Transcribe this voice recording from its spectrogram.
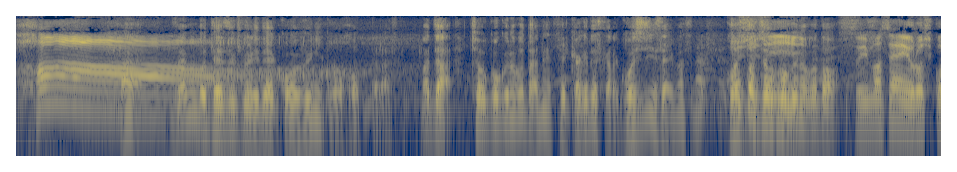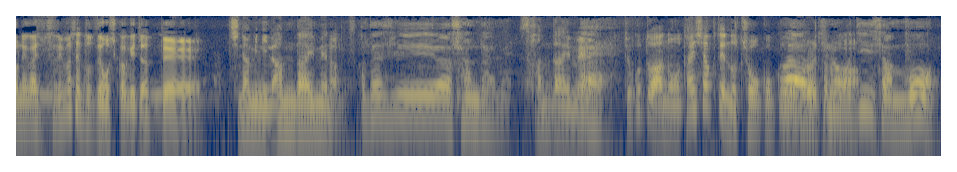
はあ、はい、全部手作りでこういうふうにこう彫ってらして、まあ、じゃあ彫刻のことはねせっかくですからご主人さんいますんで。ご主人ちょっと彫刻のこと。すいませんよろしくお願いします。すいません突然押しかけちゃって。ちなみに何代目なんですか？私は3代目。三代目、ええ。ということはあの帝釈天の彫刻を彫られたのは？のおじいさんも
